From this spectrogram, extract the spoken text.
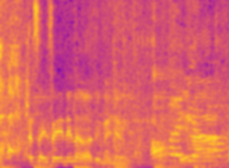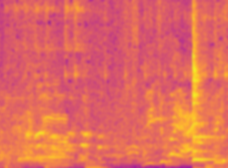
Asay-say nila, oh, tingnan nyo. Ayun na, ayun na. Video ba yan? Video.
